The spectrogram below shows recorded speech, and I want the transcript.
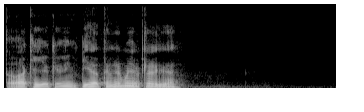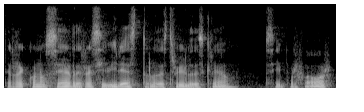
Todo aquello que me impida tener mayor claridad de reconocer, de recibir esto, lo destruyo y lo descreo. Sí, por favor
